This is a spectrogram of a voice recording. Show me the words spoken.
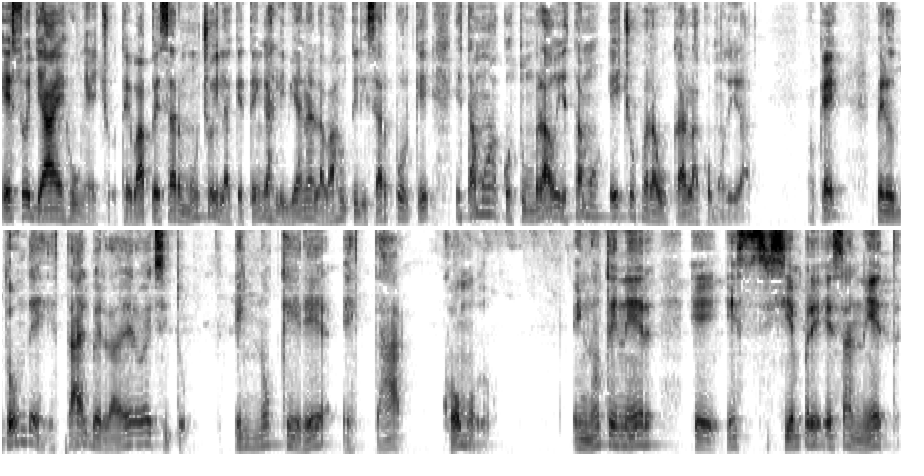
eso ya es un hecho, te va a pesar mucho y la que tengas liviana la vas a utilizar porque estamos acostumbrados y estamos hechos para buscar la comodidad. ¿Ok? Pero ¿dónde está el verdadero éxito? En no querer estar cómodo, en no tener eh, es, siempre esa net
